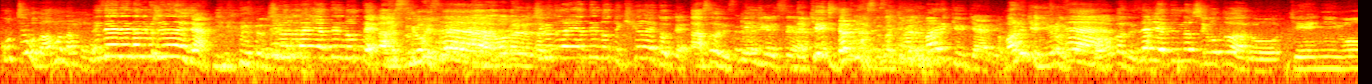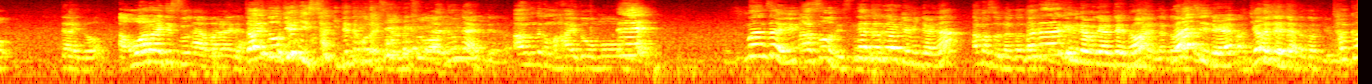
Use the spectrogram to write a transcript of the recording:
こっちのことあんまなんも。え全然何も知らないじゃん。仕事何やってんのって。あすごいですね。わかりました。仕事何やってんのって聞かないとって。あそうですね。ケンジが言ってたから。いやケンジ誰なんですかさっきから。マルキューキャラマルケに言うのですかわかんない。です何やってんの仕事はあの芸人を大道？あお笑いです。あ笑いだ。大道芸人さっき出てこないですよ普通は。あどんなやってんの？あのだからもうはいどうも。え？漫才？あそうですね。中川家みたいな？あまあそう中中川家みたいなことやってんの、はいマジで？あギャグで？中川家。高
